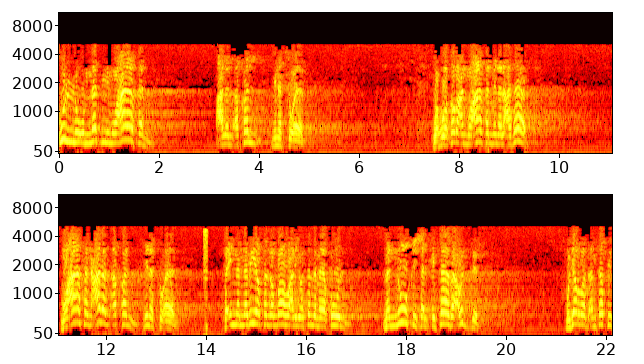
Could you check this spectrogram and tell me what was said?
كل أمتي معافى على الأقل من السؤال. وهو طبعا معافى من العذاب. معافى على الأقل من السؤال. فإن النبي صلى الله عليه وسلم يقول من نوقش الحساب عذب. مجرد أن تقف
